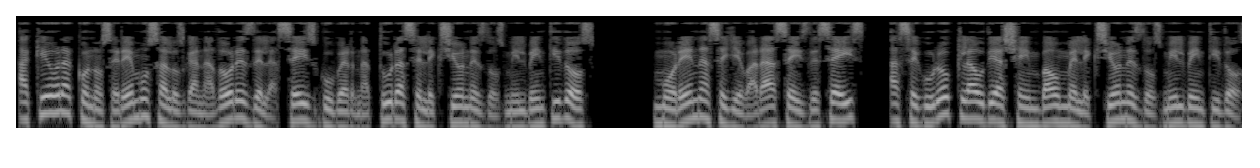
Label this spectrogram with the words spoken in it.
¿A qué hora conoceremos a los ganadores de las seis gubernaturas elecciones 2022? Morena se llevará 6 de 6, aseguró Claudia Sheinbaum elecciones 2022.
